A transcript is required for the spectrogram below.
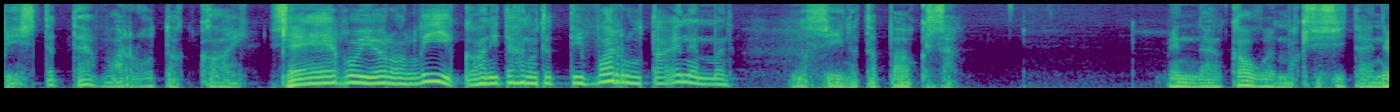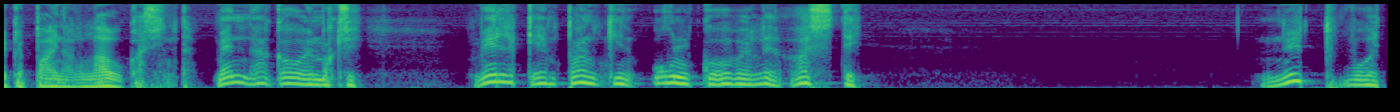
Pistetään varuuta kaikki. se voi olla liikaa, niitähän otettiin varuuta enemmän. No siinä tapauksessa mennään kauemmaksi sitä ennen kuin painan laukasinta. Mennään kauemmaksi, melkein pankin ulkoovelle asti. Nyt voit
